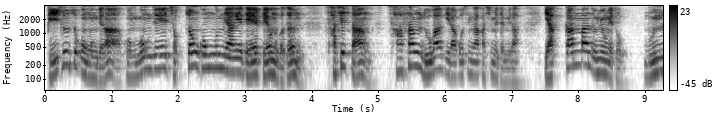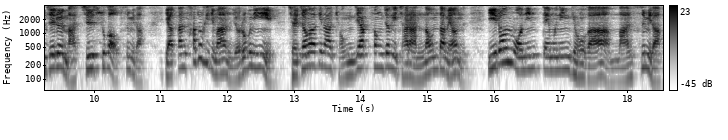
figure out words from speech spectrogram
비순수 공공재나 공공재의 적정 공급량에 대해 배우는 것은 사실상 사상 누각이라고 생각하시면 됩니다. 약간만 응용해도 문제를 맞힐 수가 없습니다. 약간 사족이지만 여러분이 재정학이나 경제학 성적이 잘 안 나온다면 이런 원인 때문인 경우가 많습니다.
